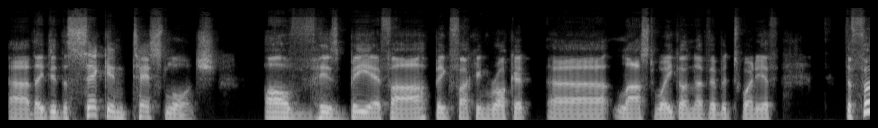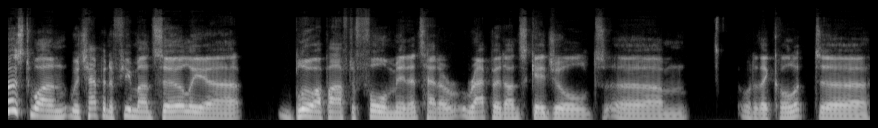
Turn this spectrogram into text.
uh, they did the second test launch of his BFR, big fucking rocket, uh, last week on November 20th. The first one, which happened a few months earlier, blew up after four minutes, had a rapid, unscheduled, um, what do they call it? Uh,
